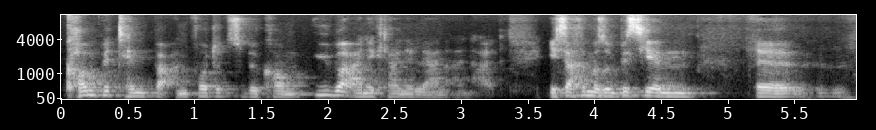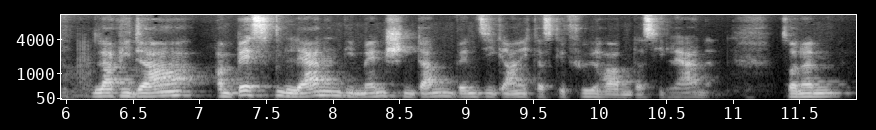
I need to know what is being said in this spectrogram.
kompetent beantwortet zu bekommen über eine kleine Lerneinheit. Ich sage immer so ein bisschen äh, lapidar, am besten lernen die Menschen dann, wenn sie gar nicht das Gefühl haben, dass sie lernen, sondern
